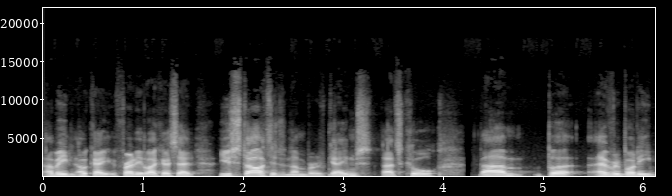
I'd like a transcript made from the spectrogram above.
I mean, okay, Freddie. Like I said, you started a number of games. That's cool. Um, but everybody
